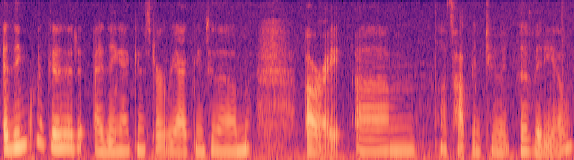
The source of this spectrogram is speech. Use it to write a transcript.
I think we're good. I think I can start reacting to them. All right, um, let's hop into the video.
